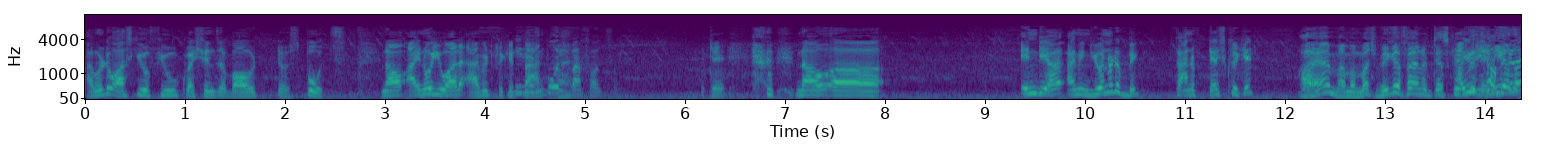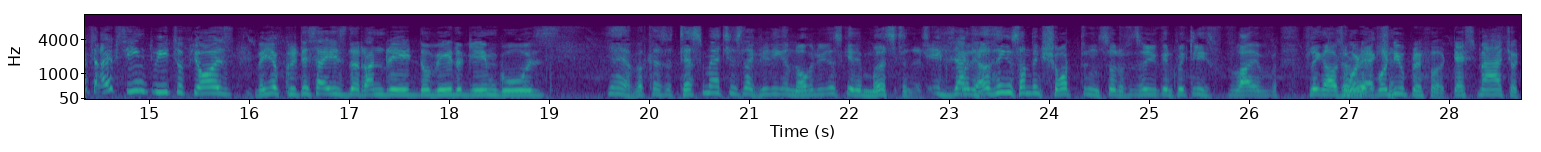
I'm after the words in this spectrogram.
I want to ask you a few questions about uh, sports. Now, I know you are an avid cricket He's a fan. sports buff also. Okay. now, uh, India. I mean, you are not a big fan of Test cricket. I am. I'm a much bigger fan of Test cricket. Are cricket you than sure? any Because other. I've, I've seen tweets of yours where you have criticized the run rate, the way the game goes. Yeah, because a test match is like reading a novel. You just get immersed in it. Exactly. Well, the other thing is something short and sort of so you can quickly fly, fling out So a what, do- reaction. what do you prefer, Test match or T20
